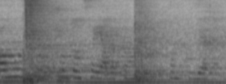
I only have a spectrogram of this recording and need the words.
como juntam-se a ela quando, puder. quiser.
